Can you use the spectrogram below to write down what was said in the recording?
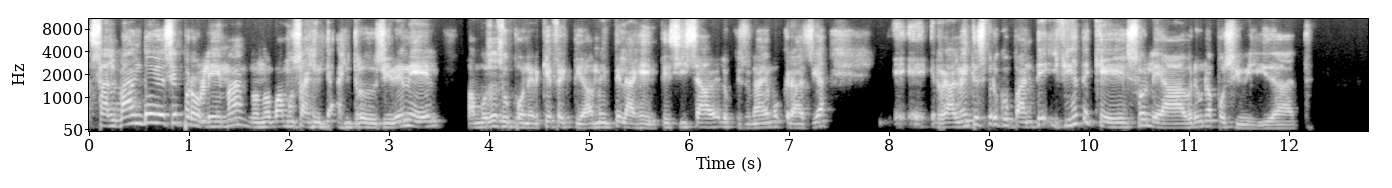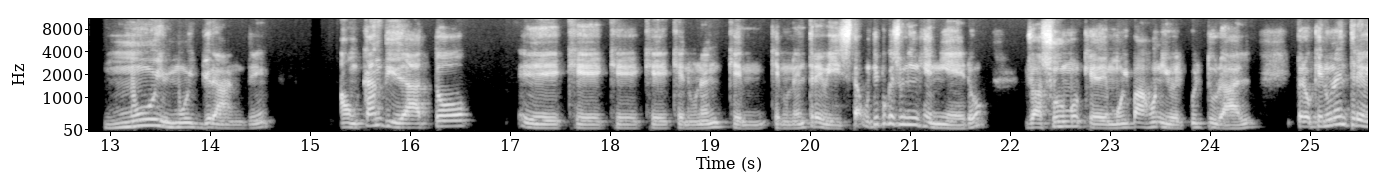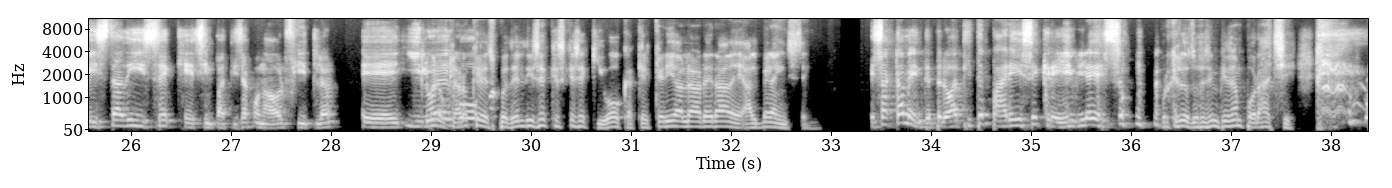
salvando ese problema, no nos vamos a, introducir en él, vamos a suponer que efectivamente la gente sí sabe lo que es una democracia, eh, eh, realmente es preocupante y fíjate que eso le abre una posibilidad muy, muy grande a un candidato eh, que, que, que, que, en una, que, en una entrevista, un tipo que es un ingeniero, yo asumo que de muy bajo nivel cultural, pero que en una entrevista dice que simpatiza con Adolf Hitler eh, y luego, bueno, claro que después él dice que es que se equivoca, que él quería hablar era de Albert Einstein. Exactamente, pero ¿a ti te parece creíble eso? Porque los dos empiezan por H.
